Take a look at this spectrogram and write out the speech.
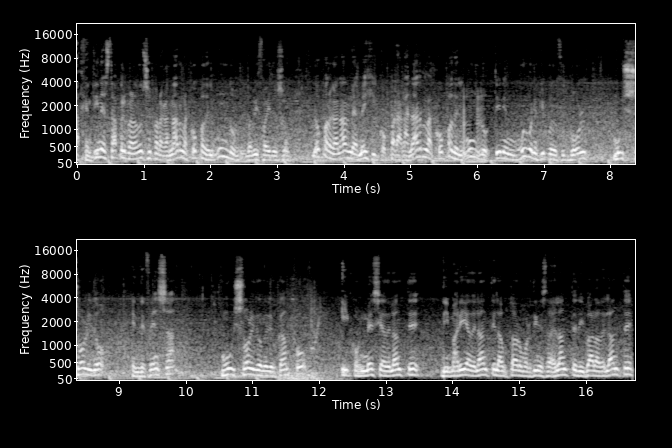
Argentina está preparándose para ganar la Copa del Mundo, David Faitelson. No para ganarle a México, para ganar la Copa del Mundo. Tiene un muy buen equipo de fútbol, muy sólido en defensa, muy sólido en medio campo y con Messi adelante, Di María adelante, Lautaro Martínez adelante, Dybala adelante.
